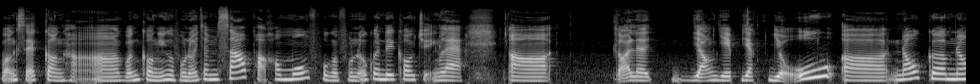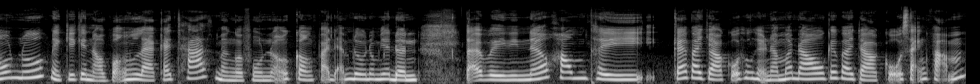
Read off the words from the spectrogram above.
vẫn sẽ cần họ ờ, vẫn cần những người phụ nữ chăm sóc. Họ không muốn phụ người phụ nữ quên đi câu chuyện là uh, gọi là dọn dẹp giặt giũ uh, nấu cơm nấu nước này kia kia nọ vẫn là cái task mà người phụ nữ cần phải đảm đương trong gia đình. Tại vì nếu không thì cái vai trò của thương hiệu nằm ở đâu cái vai trò của sản phẩm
